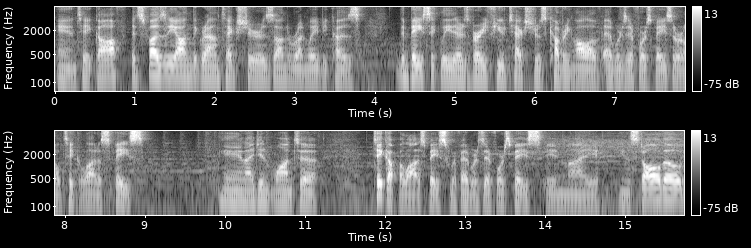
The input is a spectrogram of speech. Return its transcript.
and take off. It's fuzzy on the ground textures on the runway because basically there's very few textures covering all of Edwards Air Force Base or it'll take a lot of space and I didn't want to take up a lot of space with Edwards Air Force Base in my install, though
